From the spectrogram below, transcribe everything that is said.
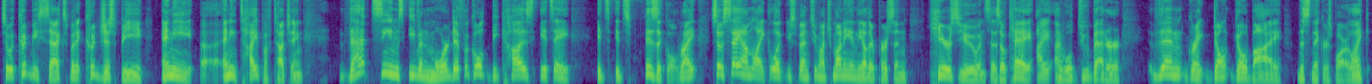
so it could be sex, but it could just be any uh, any type of touching. That seems even more difficult because it's a it's it's physical, right? So say I'm like, look, you spend too much money, and the other person hears you and says, okay, I I will do better. Then great, don't go buy the Snickers bar. Like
